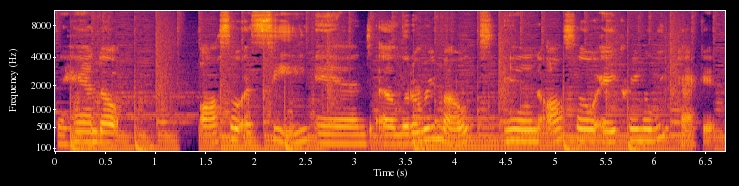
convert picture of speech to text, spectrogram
the handle, also a C and a little remote, and also a cream of wheat packet.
